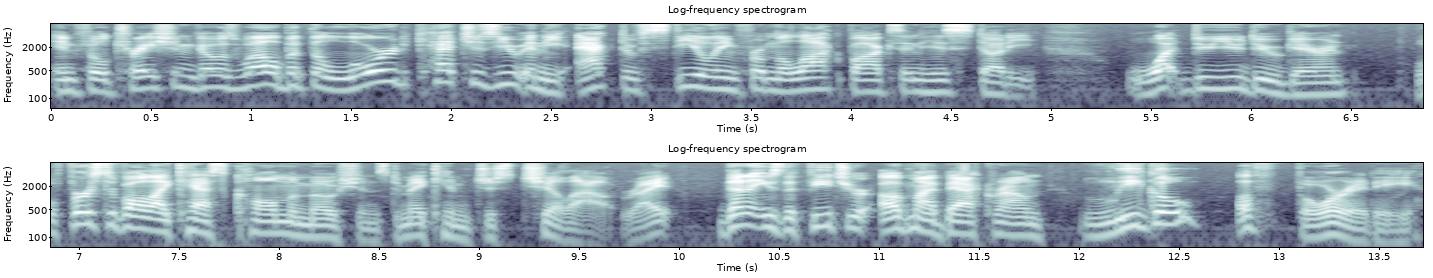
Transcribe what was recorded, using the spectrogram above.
Infiltration goes well, but the Lord catches you in the act of stealing from the lockbox in his study. What do you do, Garen? Well, first of all, I cast Calm Emotions to make him just chill out, right? Then I use the feature of my background, Legal Authority.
